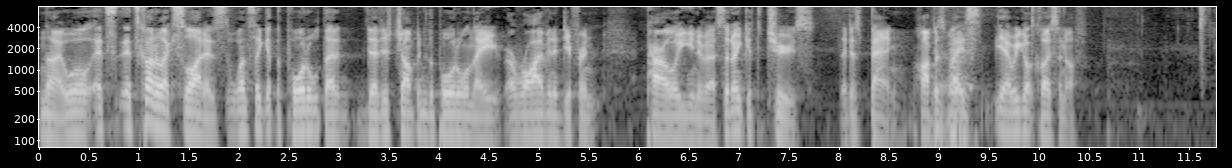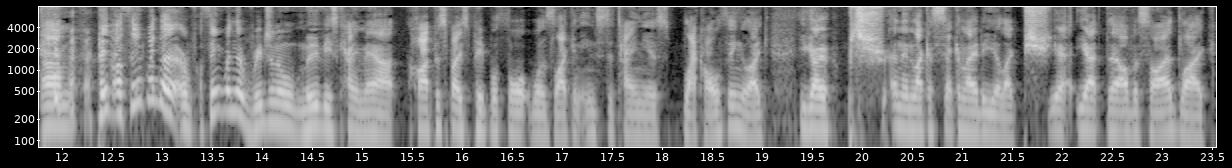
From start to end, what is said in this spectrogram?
No, well, it's it's kind of like Sliders. Once they get the portal, they they just jump into the portal and they arrive in a different parallel universe. They don't get to choose. They just bang hyperspace. Yeah, we got close enough. Um, people, I think when the I think when the original movies came out, hyperspace people thought was like an instantaneous black hole thing. Like you go, psh, and then like a second later, you're like, psh, yeah, yeah, at the other side, like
